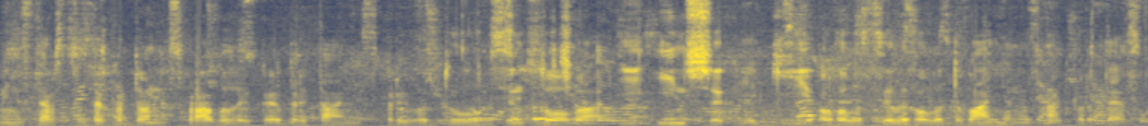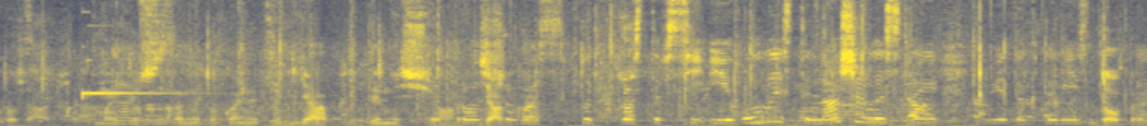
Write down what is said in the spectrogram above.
Міністерство закордонних справ Великої Британії з приводу Сінцова і інших, які оголосили голодування на знак протесту. Ми дуже занепокоєні цим. Я єдине, що Прошу дякую. вас. Тут просто всі і його листи, наші листи від активістів. Добре,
